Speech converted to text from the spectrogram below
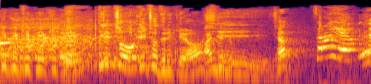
keeping, keeping, keeping. 1초, 1초 드릴게요. 완전 시작. 사랑해요. 네.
